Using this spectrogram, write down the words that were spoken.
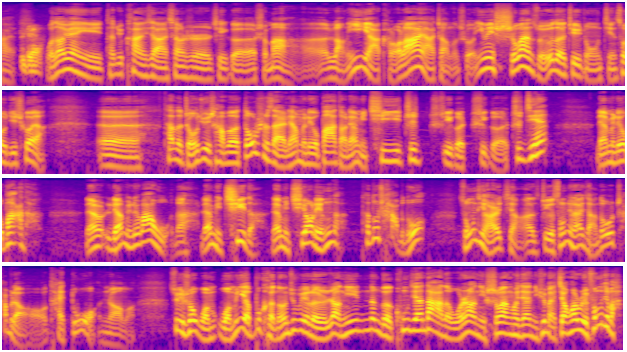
哎，是这样。我倒愿意他去看一下，像是这个什么朗逸啊、卡罗拉呀这样的车，因为十万左右的这种紧凑级车呀，呃，它的轴距差不多都是在两米六八到两米七一之这个这个之间，两米六八的，两两米六八五的，两米七的，两米七幺零的，它都差不多。总体而讲，呃这个总体来讲都差不了太多，你知道吗？所以说，我们我们也不可能就为了让你弄个空间大的，我让你十万块钱你去买江淮瑞风去吧，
